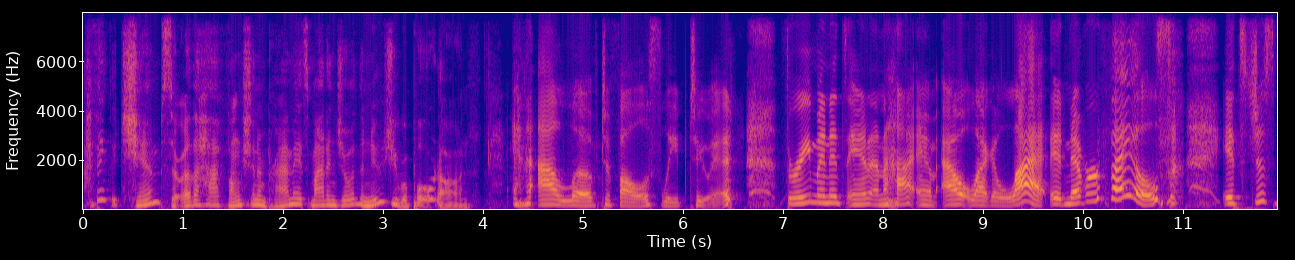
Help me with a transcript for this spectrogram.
I think the chimps or other high functioning primates might enjoy the news you report on. And I love to fall asleep to it. Three minutes in, and I am out like a light. It never fails. It's just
